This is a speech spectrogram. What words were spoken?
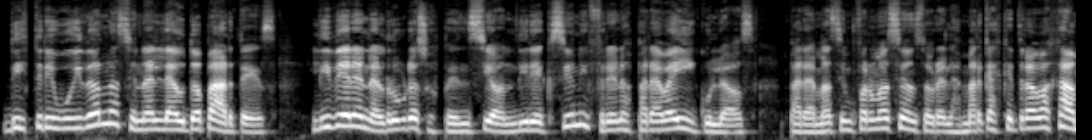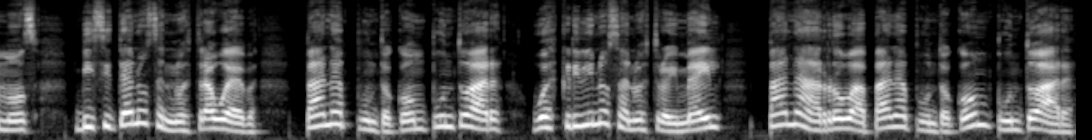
Distribuidor Nacional de Autopartes, líder en el rubro suspensión, dirección y frenos para vehículos. Para más información sobre las marcas que trabajamos, visítanos en nuestra web pana.com.ar o escribinos a nuestro email pana.pana.com.ar.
